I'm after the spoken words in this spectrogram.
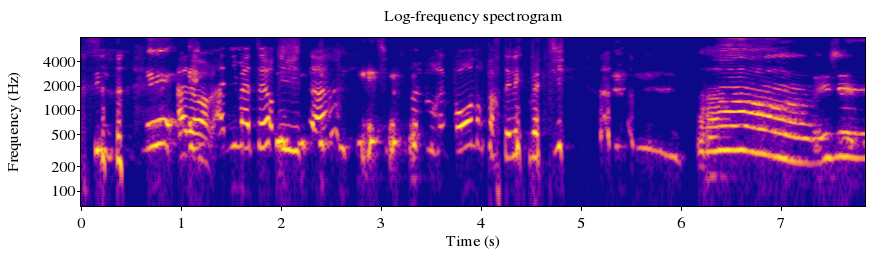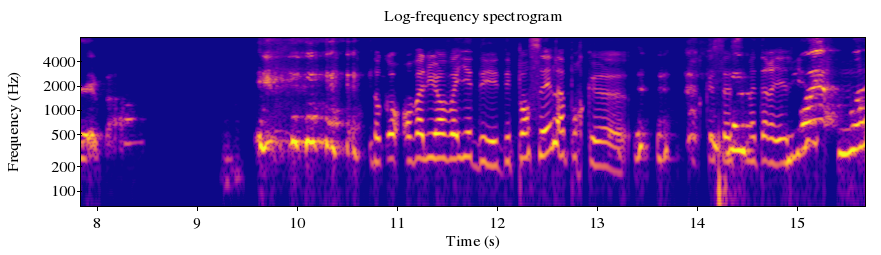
Alors, animateur digital, tu peux nous répondre par télépathie Oh, je sais pas. Donc, on, va lui envoyer des, pensées là pour que, pour que ça se matérialise. Moi,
